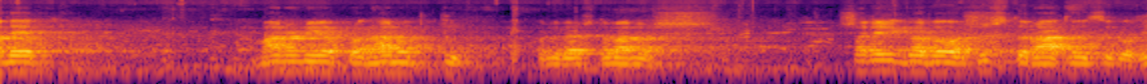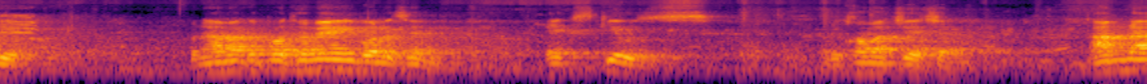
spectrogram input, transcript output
আমাদের মাননীয় প্রধান অতিথি ব্যস্ত মানুষ শারীরিকভাবে অসুস্থ রাত হয়েছে গভীর। উনি আমাকে প্রথমেই বলেছেন এক্সকিউজ উনি ক্ষমা চেয়েছেন। আমরা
